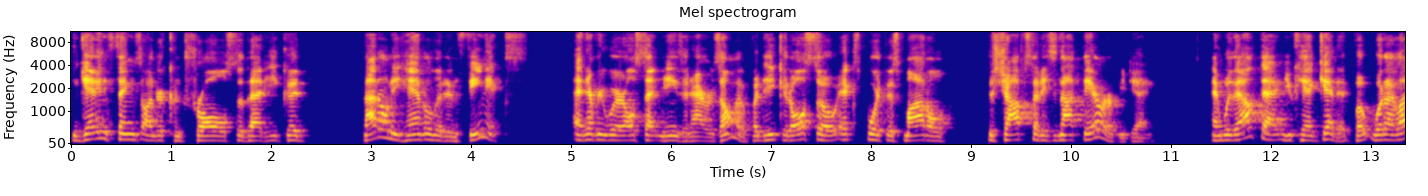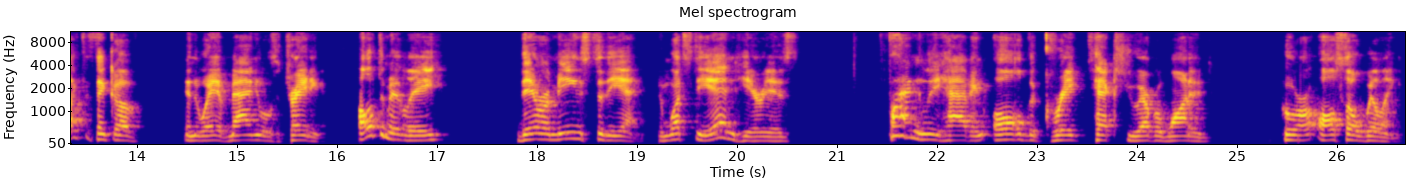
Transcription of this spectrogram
and getting things under control so that he could not only handle it in Phoenix, and everywhere else that means in Arizona. But he could also export this model to shops that he's not there every day. And without that, you can't get it. But what I like to think of in the way of manuals and training, ultimately, they're a means to the end. And what's the end here is finally having all the great techs you ever wanted who are also willing.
